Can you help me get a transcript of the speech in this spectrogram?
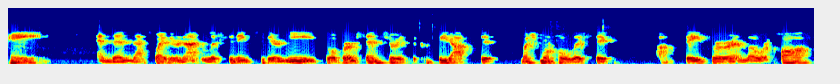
pain and then that's why they're not listening to their needs. So a birth center is the complete opposite, much more holistic, um, safer, and lower cost.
